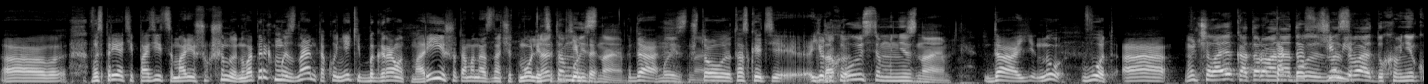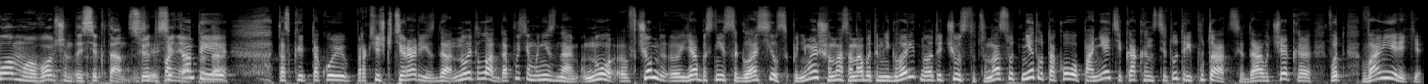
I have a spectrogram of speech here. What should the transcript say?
восприятие позиции Марии Шукшиной? Ну, во-первых, мы знаем такой некий бэкграунд Марии, что там она, значит, молится. Ну, это мы знаем. Да, мы знаем. что, так сказать, ее Допустим, дух... мы не знаем. Да, ну вот, а... Ну, человек, которого Тогда она называет я... духовником, в общем-то, сектант. Все это сектант понятно, и, да. так сказать, такой практически террорист, да. Но это ладно, допустим, мы не знаем. Но в чем э, я бы с ней согласился, понимаешь? У нас она об этом не говорит, но это чувствуется. У нас вот нету такого понятия, как институт репутации, да. Вот человек, э, вот в Америке,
